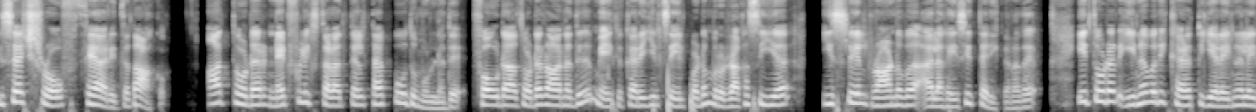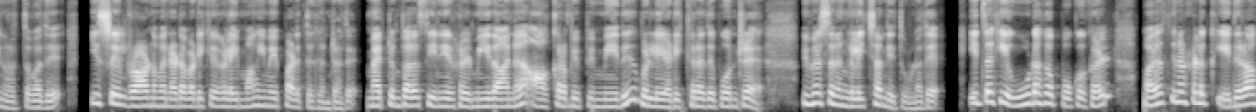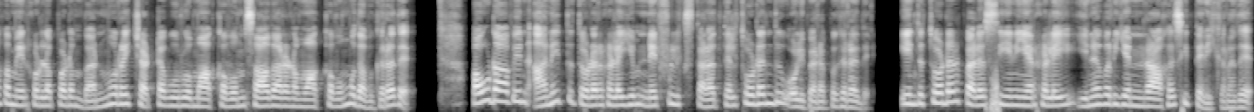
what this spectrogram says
இசச்ரோஃப் தயாரித்ததாகும். அத்தொடர் நெட்ஃப்ளிக்ஸ் தளத்தில் தற்போதும் உள்ளது. ஃபவுடா தொடரானது மேற்கு கரையில் செயல்படும் ஒரு ரகசிய இஸ்ரேல் ராணுவ அலகை சித்தரிக்கிறது. இத்தொடர் இனவரி கருத்தியலை நிலைநிறுத்துவது இஸ்ரேல் ராணுவ நடவடிக்கைகளை மகிமைப்படுத்துகின்றது. மற்றும் பலஸ்தீனியர்கள் மீதான ஆக்கிரமிப்பின் மீது வெள்ளையடிக்கிறது போன்ற விமர்சனங்களை சந்தித்துள்ளது. இத்தகைய ஊடக போக்குகள் பலஸ்தீனர்களுக்கு எதிராக மேற்கொள்ளப்படும் வன்முறை சட்டபூர்வமாக்கவும் சாதாரணமாக்கவும் உதவுகிறது. பவுடாவின் அனைத்து தொடர்களையும் நெட்ஃப்ளிக்ஸ் தளத்தில் தொடர்ந்து ஒளிபரப்புகிறது. இந்த தொடர் பலஸ்தீனியர்களை இனவரியனராக சித்தரிக்கிறது.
